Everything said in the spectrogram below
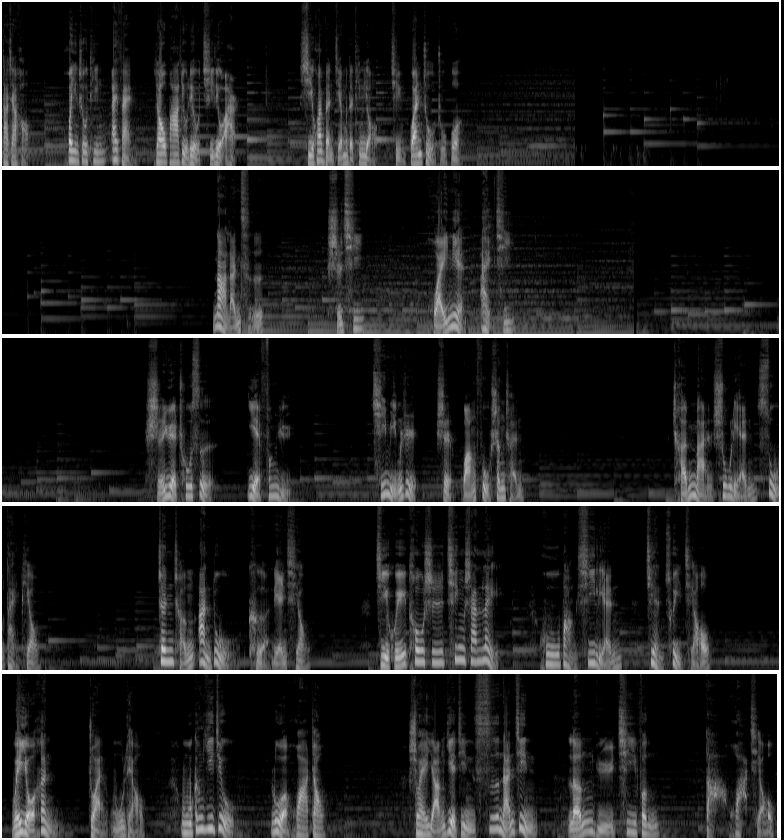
大家好，欢迎收听 FM 幺八六六七六二。喜欢本节目的听友，请关注主播。纳兰词十七，怀念爱妻。十月初四，夜风雨。其明日是王父生辰。尘满疏帘素带飘，真诚暗度可怜宵。几回偷师青山泪，忽傍西帘见翠桥。唯有恨。转无聊，五更依旧落花朝。衰阳夜尽思难尽，冷雨凄风打画桥。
